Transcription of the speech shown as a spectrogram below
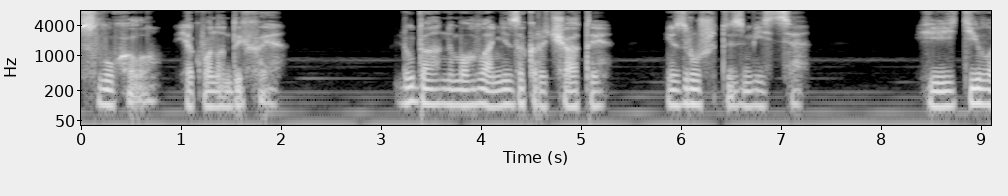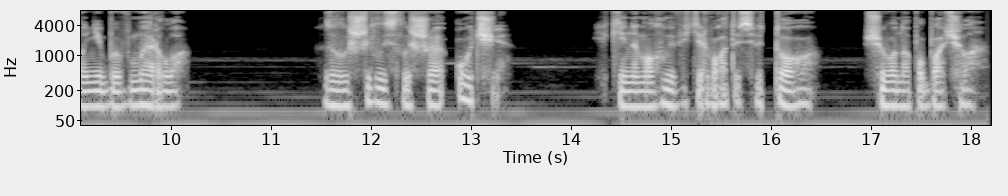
слухало, як вона дихає. Люда не могла ні закричати, ні зрушити з місця. Її тіло ніби вмерло, залишились лише очі, які не могли відірватися від того, що вона побачила.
